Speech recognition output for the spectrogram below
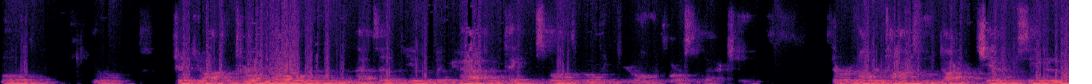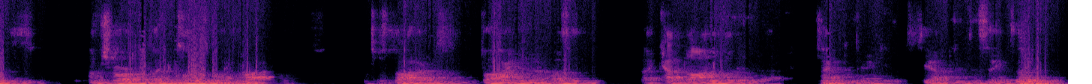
will, you know, kick you off the treadmill, and that's up to you, but you have to take responsibility for your own course of action. There were a number of times when Dr. Chin was seen him, I'm sure I going to close my I Just thought I was fine, and I wasn't. I kept on and uh, thankfully, you have to do the same thing.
